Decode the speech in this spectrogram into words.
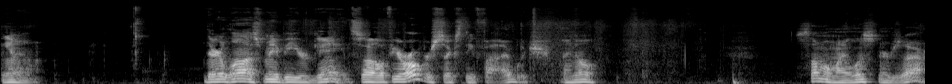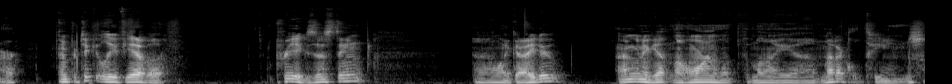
you know, their loss may be your gain. So if you're over 65, which I know some of my listeners are, and particularly if you have a pre existing, uh, like I do, I'm going to get in the horn with my uh, medical teams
